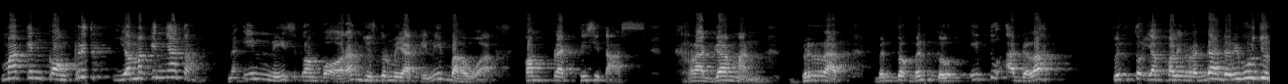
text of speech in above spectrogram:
Makin konkret, ya makin nyata. Nah ini sekelompok orang justru meyakini bahwa kompleksitas, keragaman, berat, bentuk-bentuk itu adalah bentuk yang paling rendah dari wujud.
